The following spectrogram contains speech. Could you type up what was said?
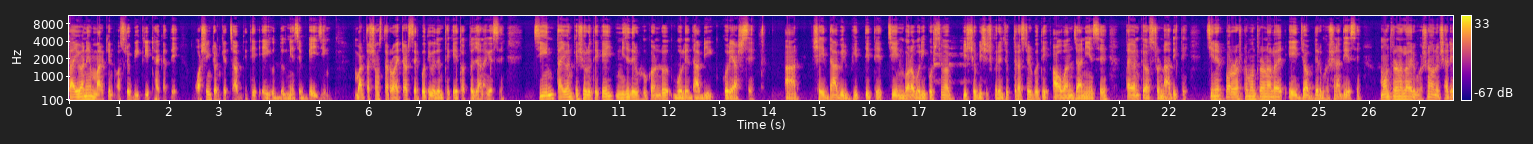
তাইওয়ানে মার্কিন অস্ত্র বিক্রি ঠেকাতে ওয়াশিংটনকে চাপ দিতে এই উদ্যোগ নিয়েছে বেইজিং। বার্তা সংস্থা রয়টার্সের প্রতিবেদন থেকে এই তথ্য জানা গেছে, চীন তাইওয়ানকে শুরু থেকেই নিজেদের ভূখণ্ড বলে দাবি করে আসছে। আর সেই দাবির ভিত্তিতে চীন বরাবরই পশ্চিমা বিশ্ব বিশেষ করে যুক্তরাষ্ট্রের প্রতি আহ্বান জানিয়েছে তাইওয়ানকে অস্ত্র না দিতে। চীনের পররাষ্ট্র মন্ত্রণালয় এই জব্দের ঘোষণা দিয়েছে। মন্ত্রণালয়ের ঘোষণা অনুসারে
